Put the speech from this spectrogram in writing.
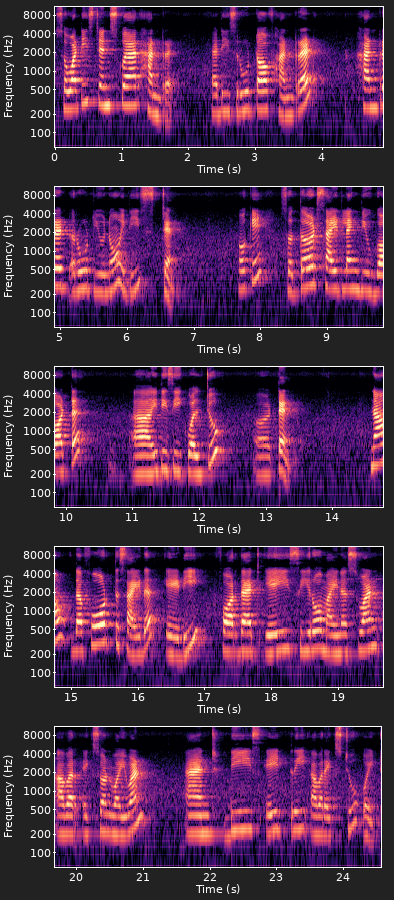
So what is 10 square? 100. That is root of 100. 100 root you know it is 10. Okay. So third side length you got uh, it is equal to uh, 10. Now the fourth side AD for that A is 0 minus 1 our x1 y1 and D is 8 3 our x2 y2.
